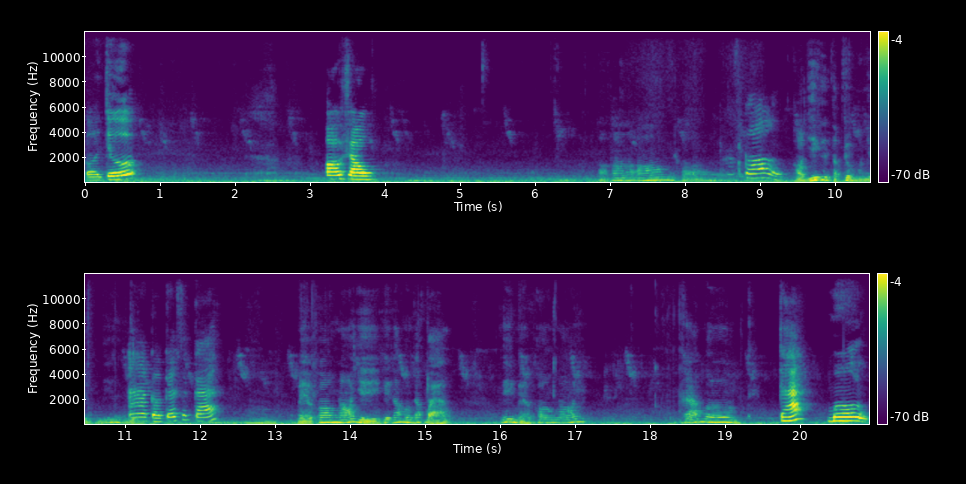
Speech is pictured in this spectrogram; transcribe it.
Còn chứa O sâu. Con con nó con. Con. Con viết thì tập trung vào nhìn viết. À còn cái sách cá ừ. mèo con nói gì? Khi cảm ơn các bạn. Với mèo con nói cảm ơn. Cá Mơn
